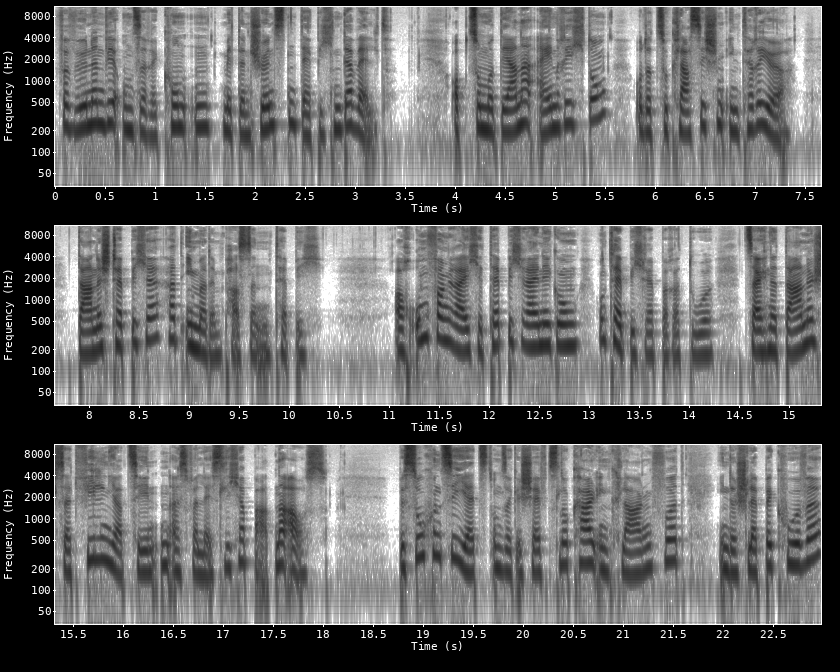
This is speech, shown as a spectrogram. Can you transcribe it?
verwöhnen wir unsere Kunden mit den schönsten Teppichen der Welt. Ob zu moderner Einrichtung oder zu klassischem Interieur. Danisch Teppiche hat immer den passenden Teppich. Auch umfangreiche Teppichreinigung und Teppichreparatur zeichnet Danisch seit vielen Jahrzehnten als verlässlicher Partner aus. Besuchen Sie jetzt unser Geschäftslokal in Klagenfurt in der Schleppekurve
